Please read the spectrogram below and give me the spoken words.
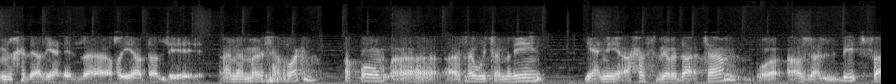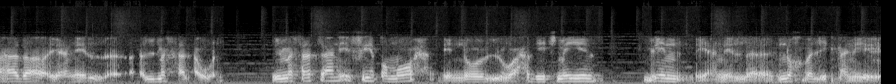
من خلال يعني الرياضة اللي أنا مارسها الركض أقوم أسوي تمرين يعني أحس برضاء تام وأرجع للبيت فهذا يعني المسألة الأول. المسألة الثانية في طموح إنه الواحد يتميز بين يعني النخبة اللي كان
